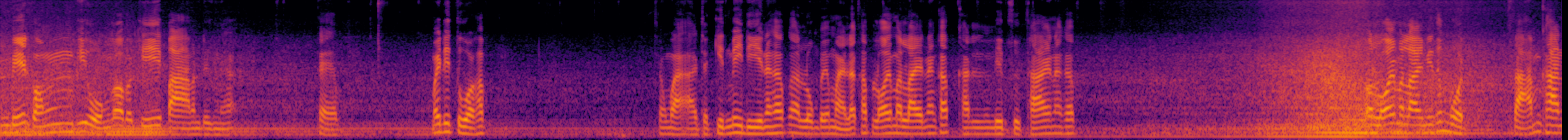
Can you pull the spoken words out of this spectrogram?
คันเบสของพี่โอ่งก็เมื่อกี้ปลามันดึงนะแต่ไม่ได้ตัวครับ จังหวะอาจจะกินไม่ดีนะครับ ก็ลงไปใหม่แล้วครับร้อยมาลัยนะครับ คันริมสุดท้ายนะครับ ก็ร้อยมาลัยมีทั้งหมดสามคัน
